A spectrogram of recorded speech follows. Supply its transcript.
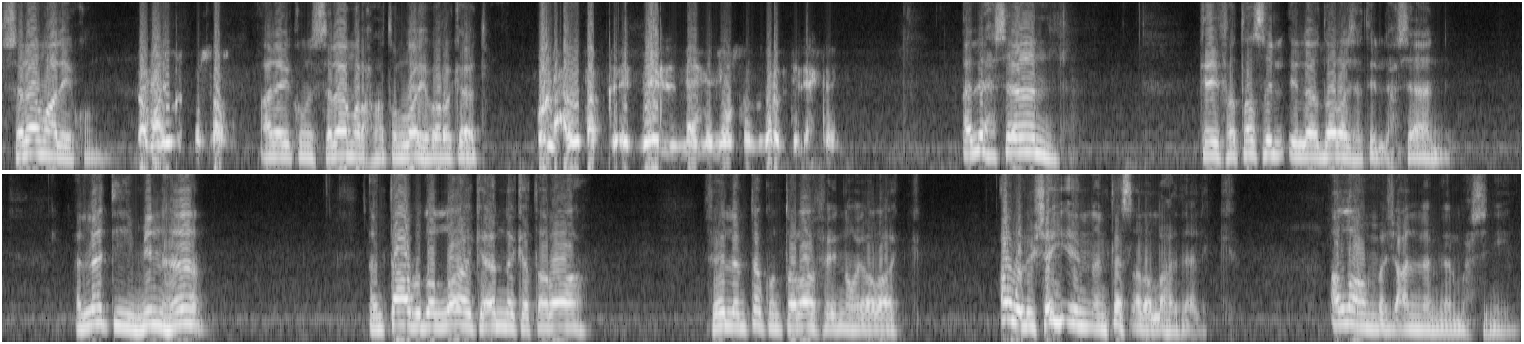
السلام عليكم. السلام عليكم مصطفى. عليكم السلام ورحمة الله وبركاته. بقول لحضرتك إزاي المؤمن يوصل لدرجة الإحسان؟ الإحسان كيف تصل إلى درجة الإحسان؟ التي منها أن تعبد الله كأنك تراه فإن لم تكن تراه فإنه يراك. أول شيء أن تسأل الله ذلك. اللهم اجعلنا من المحسنين.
